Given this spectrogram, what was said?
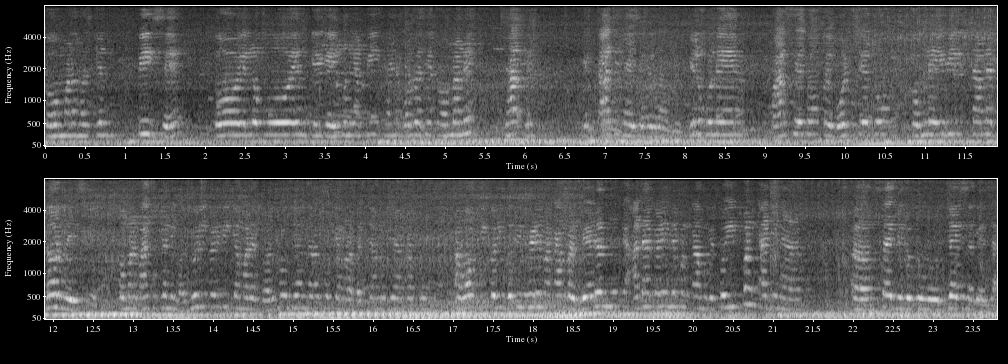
તો મારા હસબન્ડ પી છે. તો એ લોકો એમ કે એ લોકોને પી ખાઈને બોલવા છે તો અમને એક થાય છે એ લોકોને મારશે તો, કોઈ બોલશે તો તમને એવી રીતના અમને ડર રહેશે. તો અમારે પાંચ રૂપિયાની મજૂરી કરવી કે અમારે ઘરનું ધ્યાન રાખવું કે અમારા બચ્ચાનું ધ્યાન રાખવું? આ વર્ક કરી બધી મેળીમાં કામ કરે. બેડર મૂકે, આડા કરીને પણ કામ કરે. તો એ પણ કાઢીને સાહેબ એ લોકો જઈ શકે છે.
